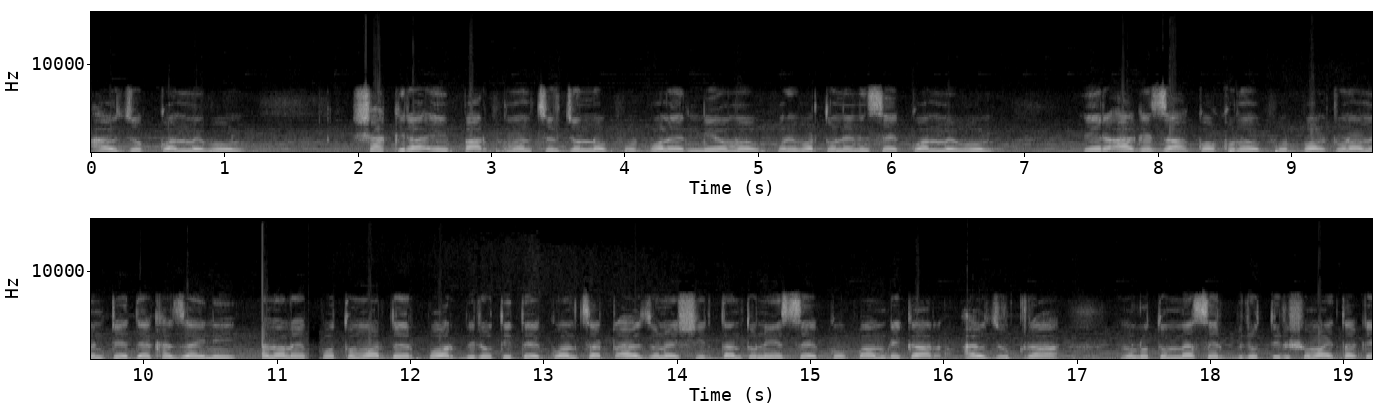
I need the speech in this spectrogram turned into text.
আয়োজক কনমেবল শাকিরা এই পারফরমেন্সের জন্য ফুটবলের নিয়মেও পরিবর্তন এনেছে কনমেবল এর আগে যা কখনো ফুটবল টুর্নামেন্টে দেখা যায়নি। ফাইনালে প্রথমার্ধের পর বিরতিতে কনসার্ট আয়োজনের সিদ্ধান্ত নিয়েছে কোপা আমেরিকার আয়োজকরা। মূলত ম্যাচের বিরতির সময় থাকে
